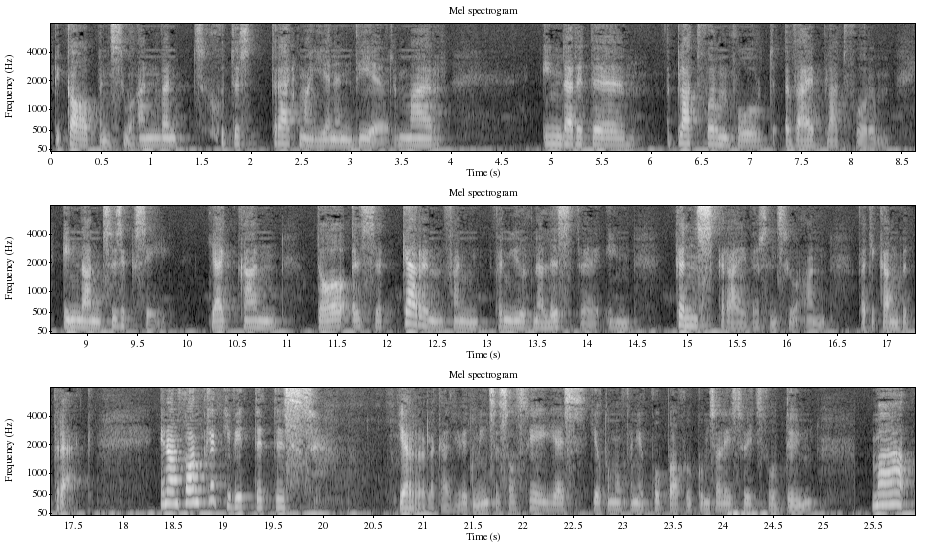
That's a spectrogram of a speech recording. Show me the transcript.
die Kaap en so aan want goeder trek maar heen en weer, maar en dat dit 'n 'n platform word, 'n wye platform. En dan soos ek sê, jy kan daar is 'n kern van van joernaliste en kunstskrywers en so aan wat jy kan betrek. En aanvanklik, jy weet, dit is heerlik. Jy weet mense sal sê jy's heeltemal van jou kop af, hoekom sal jy so iets wil doen? Maar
